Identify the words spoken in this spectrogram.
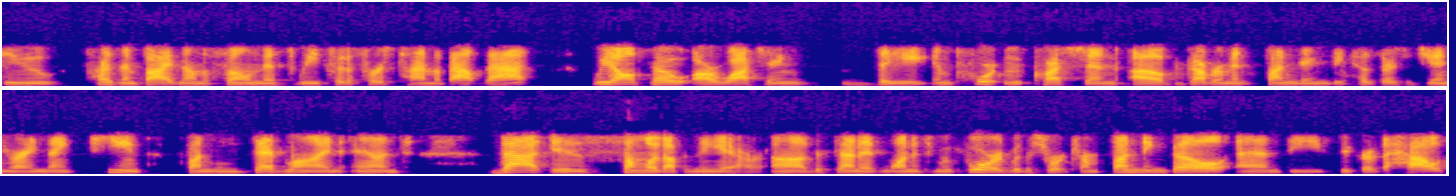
to President Biden on the phone this week for the first time about that. We also are watching the important question of government funding because there's a January 19th funding deadline and that is somewhat up in the air. Uh, the Senate wanted to move forward with a short-term funding bill and the Speaker of the House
